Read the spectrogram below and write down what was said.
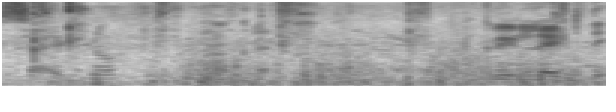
సైడ్లో అక్కడ గ్రీన్ లైట్ది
